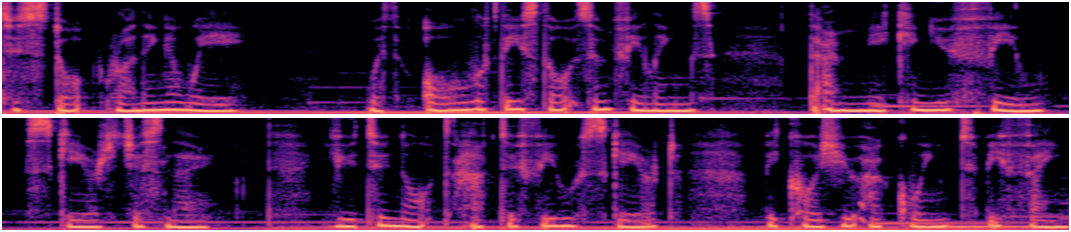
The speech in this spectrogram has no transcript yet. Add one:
to stop running away with all of these thoughts and feelings that are making you feel scared just now. You do not have to feel scared because you are going to be fine.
